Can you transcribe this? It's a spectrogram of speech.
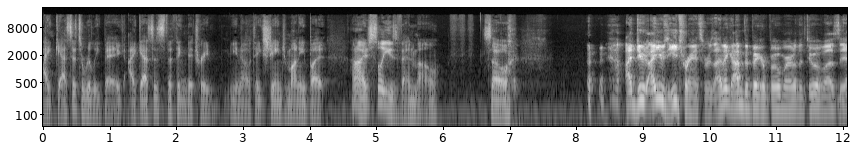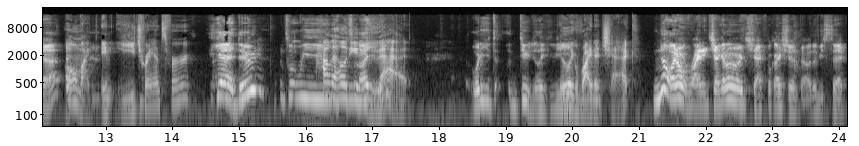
I guess it's really big. I guess it's the thing to trade, you know, to exchange money. But I don't know. I just still use Venmo. So I dude, I use e transfers. I think I'm the bigger boomer of the two of us. Yeah. oh my, an e transfer. Yeah, dude. That's what we. How the hell do you I do use. that? What do you, dude? Like the, You like write a check. No, I don't write a check. I don't have a checkbook. I should though. That'd be sick.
